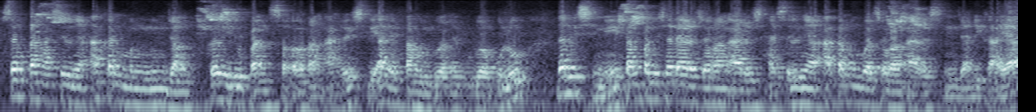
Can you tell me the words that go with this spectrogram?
serta hasilnya akan menunjang kehidupan seorang Aris di akhir tahun 2020 dan di sini tanpa disadari seorang Aris hasilnya akan membuat seorang Aris menjadi kaya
